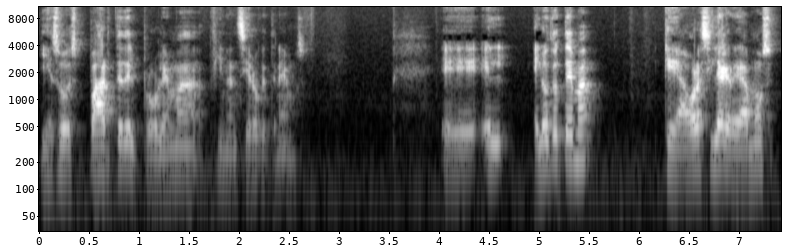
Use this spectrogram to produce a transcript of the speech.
Y eso es parte del problema financiero que tenemos. Eh, el, el otro tema que ahora sí le agregamos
